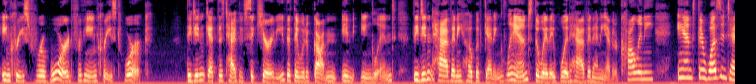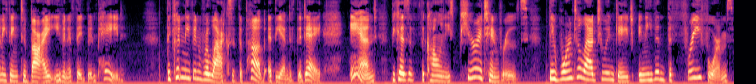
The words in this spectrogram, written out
increased reward for the increased work. They didn't get the type of security that they would have gotten in England. They didn't have any hope of getting land the way they would have in any other colony, and there wasn't anything to buy even if they'd been paid. They couldn't even relax at the pub at the end of the day. And because of the colony's Puritan roots, they weren't allowed to engage in even the free forms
